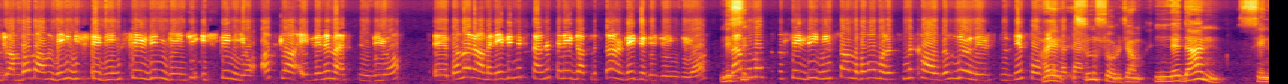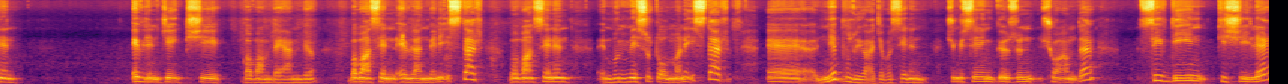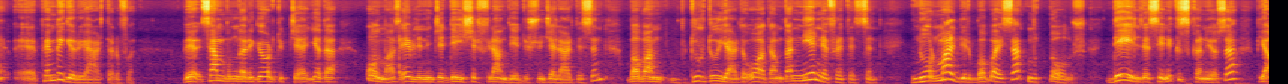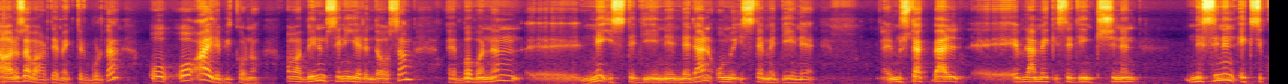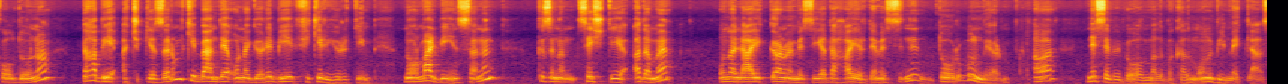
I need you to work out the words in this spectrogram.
hocam babam benim istediğim, sevdiğim genci istemiyor. Asla evlenemezsin diyor. Ee, bana rağmen evlenirsen de seni evlatlıktan reddedeceğim diyor. Nesi- Ben bu noktada sevdiğim insanla babam arasında kaldım. Ne önerirsiniz diye soruyorum Hayır efendim. şunu soracağım. Neden senin evleneceğin kişiyi baban beğenmiyor? Baban senin evlenmeni ister. Baban senin bu mesut olmanı ister. Ee, ne buluyor acaba senin? Çünkü senin gözün şu anda sevdiğin kişiyle e, pembe görüyor her tarafı. Ve sen bunları gördükçe ya da olmaz evlenince değişir falan diye düşüncelerdesin. Baban durduğu yerde o adamdan niye nefret etsin? Normal bir babaysa mutlu olur. Değil de seni kıskanıyorsa bir arıza var demektir burada. O, o ayrı bir konu. Ama benim senin yerinde olsam e, babanın e, ne istediğini, neden onu istemediğini, e, müstakbel e, evlenmek istediğin kişinin nesinin eksik olduğunu daha bir açık yazarım ki ben de ona göre bir fikir yürüteyim. Normal bir insanın kızının seçtiği adamı ona layık görmemesi ya da hayır demesini doğru bulmuyorum. Ama ne sebebi olmalı bakalım onu bilmek lazım.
